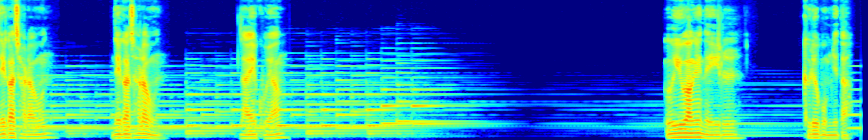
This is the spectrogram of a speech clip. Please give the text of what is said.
내가 자라온, 내가 살아온 나의 고향 의왕의 내일을 그려봅니다.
